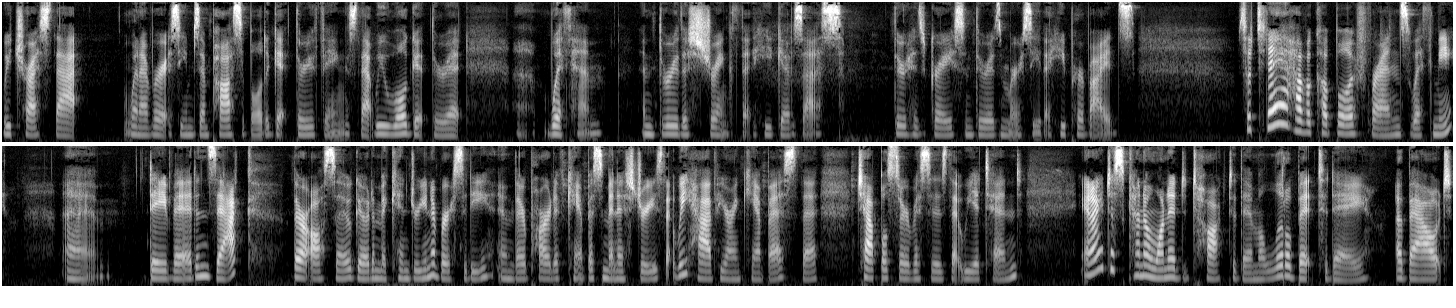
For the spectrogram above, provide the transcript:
We trust that whenever it seems impossible to get through things, that we will get through it uh, with Him and through the strength that He gives us, through His grace and through His mercy that He provides. So today I have a couple of friends with me um, David and Zach, They're also go to McKendree University, and they're part of campus ministries that we have here on campus, the chapel services that we attend. And I just kind of wanted to talk to them a little bit today about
